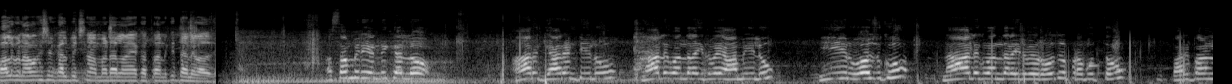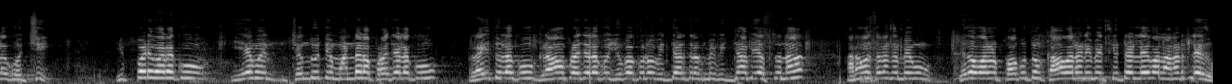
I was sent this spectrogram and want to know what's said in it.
పాల్గొనే అవకాశం కల్పించిన మండల నాయకత్వానికి ధన్యవాదాలు. అసెంబ్లీ ఎన్నికల్లో ఆరు గ్యారంటీలు నాలుగు వందల ఇరవై హామీలు ఈ రోజుకు నాలుగు వందల ఇరవై రోజులు ప్రభుత్వం పరిపాలనలోకి వచ్చి ఇప్పటి వరకు ఏమని చందుర్తి మండల ప్రజలకు రైతులకు గ్రామ ప్రజలకు యువకులు విద్యార్థులకు మేము విజ్ఞాపి చేస్తున్నా అనవసరంగా మేము ఏదో వాళ్ళని ప్రభుత్వం కావాలని మేము తిట్టలేదు వాళ్ళు అనట్లేదు.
